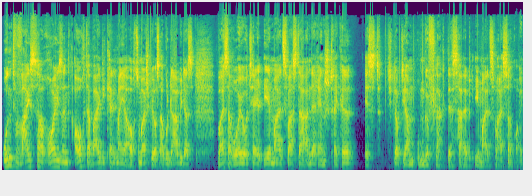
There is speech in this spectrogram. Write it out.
und Weißer Roy sind auch dabei. Die kennt man ja auch zum Beispiel aus Abu Dhabi, das Weißer Roy Hotel ehemals, was da an der Rennstrecke ist. Ich glaube, die haben umgeflaggt, deshalb ehemals Weißer Roy.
